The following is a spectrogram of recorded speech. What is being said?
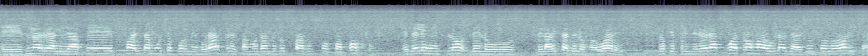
Eh, es una realidad que falta mucho por mejorar, pero estamos dando esos pasos poco a poco. Es el ejemplo de los, del hábitat de los jaguares. Lo que primero era cuatro jaulas ya es un solo hábitat.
